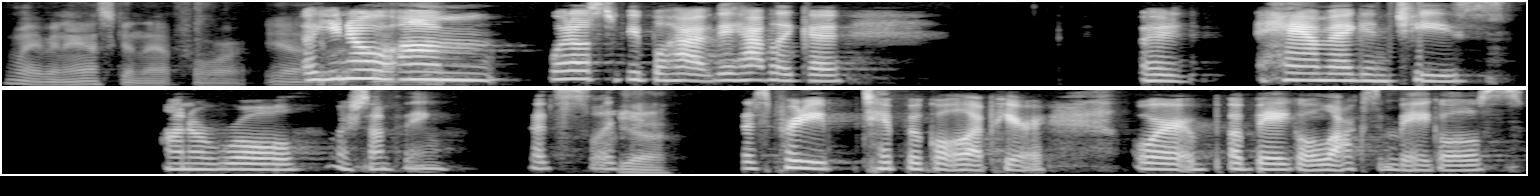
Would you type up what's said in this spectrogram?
What am I even asking that for? Yeah. Uh, you know, um, what else do people have? They have like a a ham, egg, and cheese on a roll or something. That's like Yeah. that's pretty typical up here, or a, a bagel, lox and bagels.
